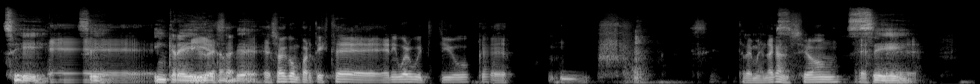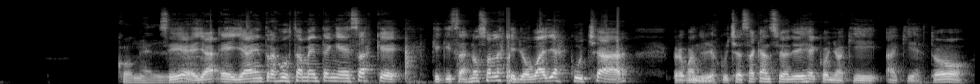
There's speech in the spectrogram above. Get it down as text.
Sí, sí. Eh, Increíble también. Eso que compartiste Anywhere With You, que Tremenda canción. Sí. Este, con el. Sí, ella, ella entra justamente en esas que, que quizás no son las que yo vaya a escuchar, pero cuando yo escuché esa canción, yo dije, coño, aquí, aquí esto. O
